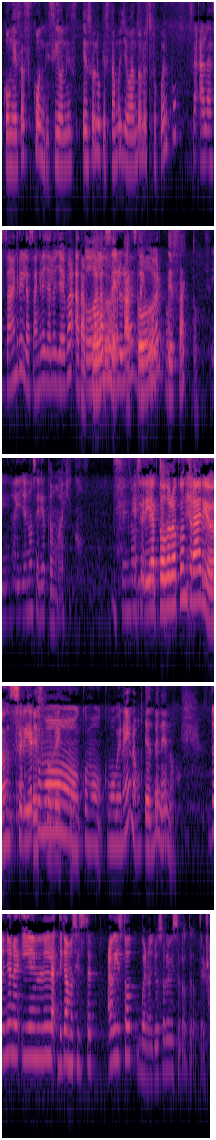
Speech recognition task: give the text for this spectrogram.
con esas condiciones, eso es lo que estamos llevando a nuestro cuerpo. O sea, a la sangre y la sangre ya lo lleva a, todas las células del cuerpo. Exacto. Sí, ahí ya no sería tan mágico. no, sería todo lo contrario. Sería como, como, como veneno. Es veneno. Doña Ana, y en la, digamos, si usted ha visto, bueno, yo solo he visto los de Oterra.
